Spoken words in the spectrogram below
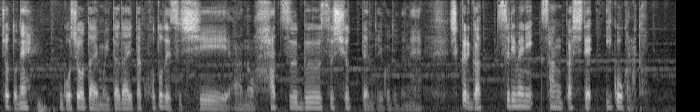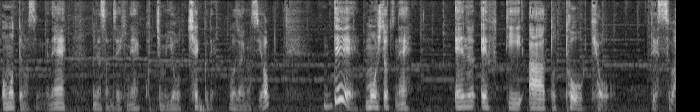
ちょっとねご招待もいただいたことですしあの初ブース出展ということでねしっかりがっつりめに参加していこうかなと思ってますんでね。皆さん是非ねこっちも要チェックでございますよ。でもう一つね NFT アート東京ですわ。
